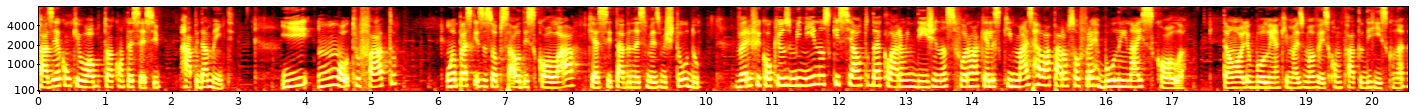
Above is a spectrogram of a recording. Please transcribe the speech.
fazia com que o óbito acontecesse rapidamente. E um outro fato, uma pesquisa sobre saúde escolar, que é citada nesse mesmo estudo, verificou que os meninos que se autodeclaram indígenas foram aqueles que mais relataram sofrer bullying na escola. Então, olha o bullying aqui mais uma vez como fato de risco, né?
